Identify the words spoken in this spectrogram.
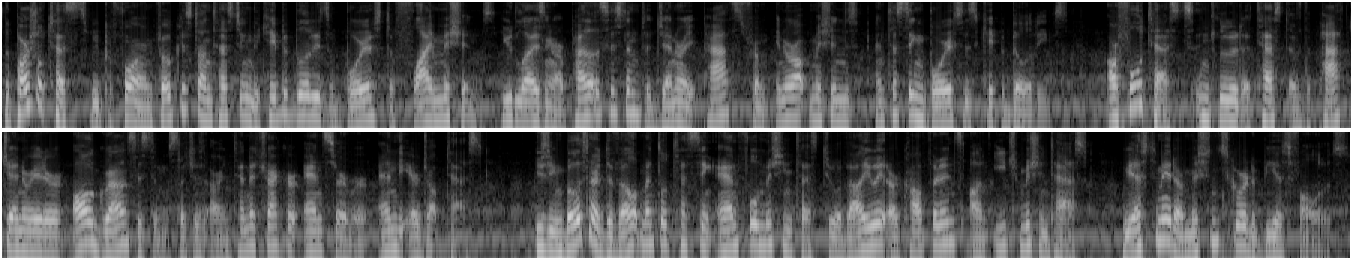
The partial tests we performed focused on testing the capabilities of Boreas to fly missions, utilizing our pilot system to generate paths from interop missions and testing Boreas's capabilities. Our full tests included a test of the path generator, all ground systems such as our antenna tracker and server, and the airdrop task. Using both our developmental testing and full mission test to evaluate our confidence on each mission task, we estimate our mission score to be as follows.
